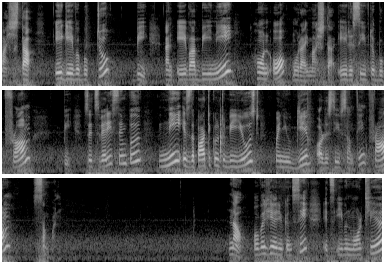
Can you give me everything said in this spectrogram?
mashita. A gave a book to B and A wa B ni hon o moraimashita. A received a book from B. So, it is very simple. Ni is the particle to be used when you give or receive something from someone. Now, over here you can see it is even more clear.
